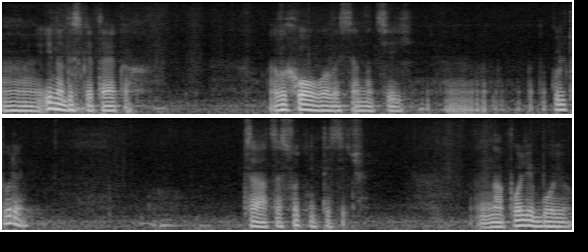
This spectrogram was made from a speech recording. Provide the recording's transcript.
е, і на дискотеках виховувалися на цій е, культурі, це, це сотні тисяч на полі бою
